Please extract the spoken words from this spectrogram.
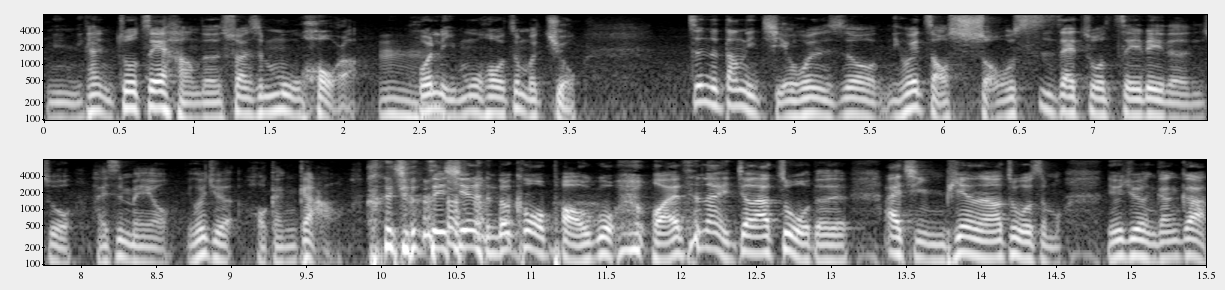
你你看你做这一行的，算是幕后了，嗯。婚礼幕后这么久，真的当你结婚的时候，你会找熟识在做这一类的人做，还是没有？你会觉得好尴尬哦，就这些人都跟我跑过，我还在那里叫他做我的爱情影片啊，做我什么，你会觉得很尴尬。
